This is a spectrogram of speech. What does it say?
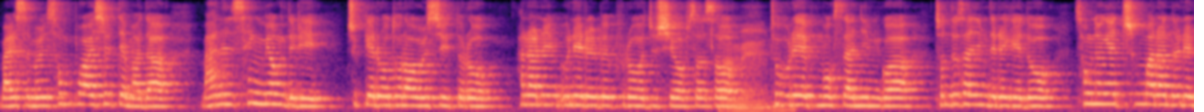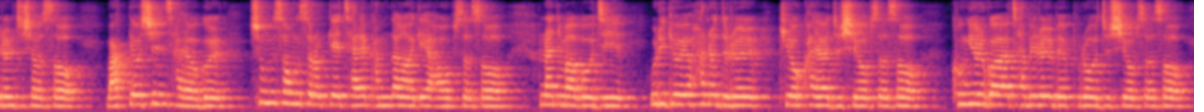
말씀을 선포하실 때마다 많은 생명들이 주께로 돌아올 수 있도록 하나님 은혜를 베풀어 주시옵소서. 아멘. 두 분의 부목사님과 전도사님들에게도 성령의 충만한 은혜를 주셔서 맡겨신 사역을 충성스럽게 잘 감당하게 하옵소서. 하나님 아버지, 우리 교회 환우들을 기억하여 주시옵소서. 긍휼과 자비를 베풀어 주시옵소서.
